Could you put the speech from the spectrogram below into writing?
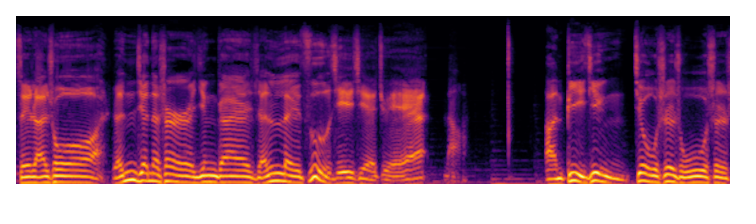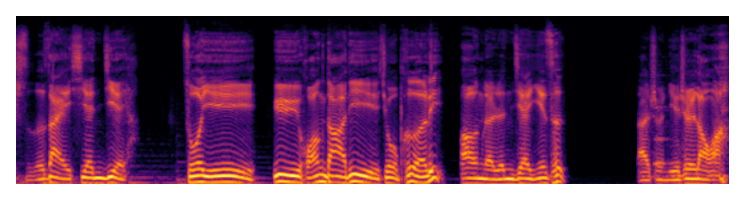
虽然说人间的事儿应该人类自己解决，那，但毕竟救世主是死在仙界呀，所以玉皇大帝就破例帮了人间一次。但是你知道啊，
